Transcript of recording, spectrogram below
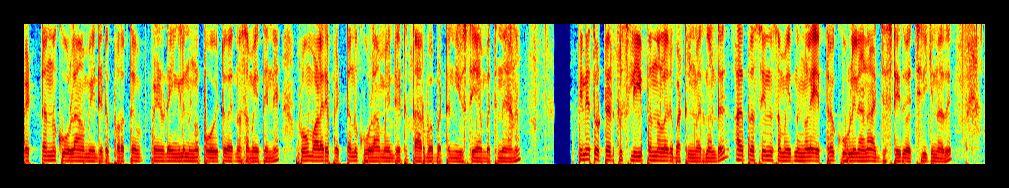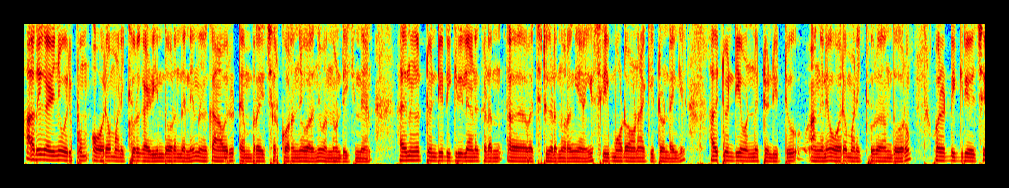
പെട്ടെന്ന് കൂളാൻ വേണ്ടിയിട്ട് പുറത്ത് എവിടെയെങ്കിലും നിങ്ങൾ പോയിട്ട് വരുന്ന സമയത്ത് തന്നെ റൂം വളരെ പെട്ടെന്ന് കൂളാൻ വേണ്ടിയിട്ട് ടർബോ ബട്ടൺ യൂസ് ചെയ്യാൻ പറ്റുന്നതാണ്. പിന്നെ തൊട്ടടുത്ത് സ്ലീപ്പ് എന്നുള്ളൊരു ബട്ടൺ വരുന്നുണ്ട്. അത് പ്രസ് ചെയ്യുന്ന സമയത്ത് നിങ്ങൾ എത്ര കൂളിലാണ് അഡ്ജസ്റ്റ് ചെയ്ത് വെച്ചിരിക്കുന്നത്. അത് കഴിഞ്ഞ് ഒരിപ്പം ഓരോ മണിക്കൂർ കഴിയും തോറും തന്നെ നിങ്ങൾക്ക് ആ ഒരു ടെമ്പറേച്ചർ കുറഞ്ഞ് കുറഞ്ഞ് വന്നുകൊണ്ടിരിക്കുന്നതാണ് അത് നിങ്ങൾ ട്വന്റി ഡിഗ്രിയിലാണ് കിടന്ന് വെച്ചിട്ട് കിടന്നുറങ്ങുകയാണെങ്കിൽ സ്ലീപ്പ് മോഡ് ഓൺ ആക്കിയിട്ടുണ്ടെങ്കിൽ അത് ട്വന്റി വൺ ട്വന്റി ടു അങ്ങനെ ഓരോ മണിക്കൂർ തോറും ഓരോ ഡിഗ്രി വെച്ച്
